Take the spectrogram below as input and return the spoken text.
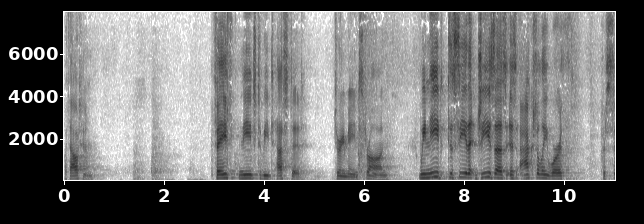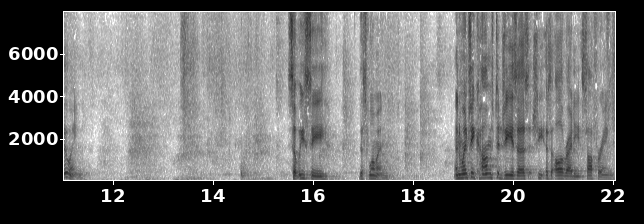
without Him. Faith needs to be tested to remain strong. We need to see that Jesus is actually worth pursuing. So we see this woman. And when she comes to Jesus, she is already suffering.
